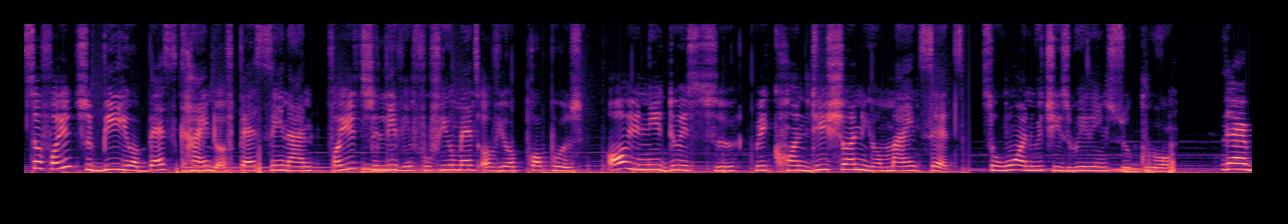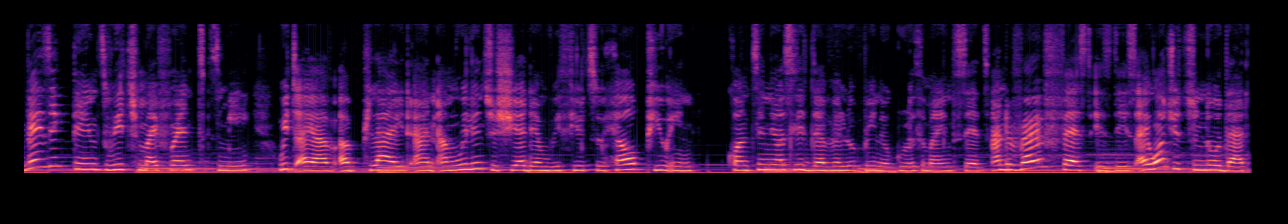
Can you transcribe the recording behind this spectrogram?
So, for you to be your best kind of person and for you to live in fulfillment of your purpose, all you need to do is to recondition your mindset to one which is willing to grow. There are basic things which my friend taught me, which I have applied, and I'm willing to share them with you to help you in continuously developing a growth mindset. And the very first is this I want you to know that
